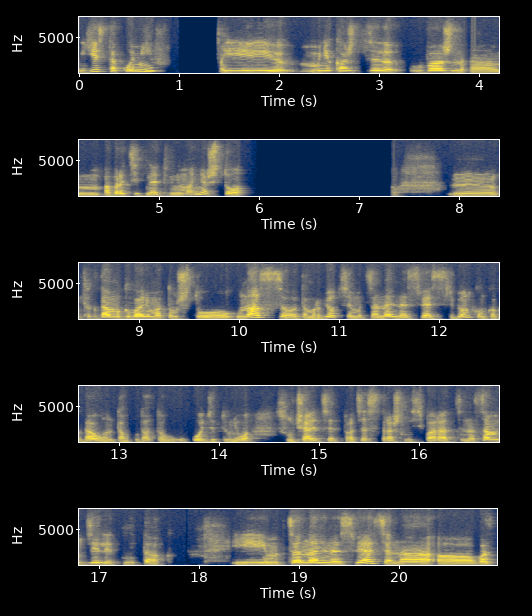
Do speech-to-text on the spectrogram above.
есть такой миф, и мне кажется, важно обратить на это внимание, что когда мы говорим о том, что у нас э, там рвется эмоциональная связь с ребенком, когда он там куда-то уходит, и у него случается этот процесс страшной сепарации. На самом деле это не так. И эмоциональная связь, она а,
